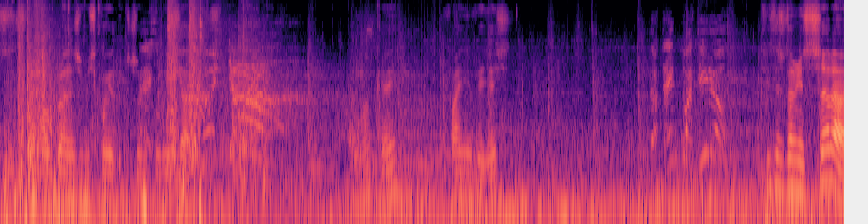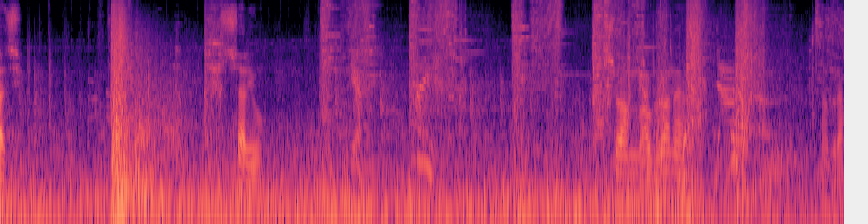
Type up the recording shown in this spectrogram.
systemu obrony, żebyś kogoś, żeby kogoś zabić. Okej, fajnie wiedzieć. Ty chcesz do mnie strzelać? Strzelił. Trzymam obronę. Dobra.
